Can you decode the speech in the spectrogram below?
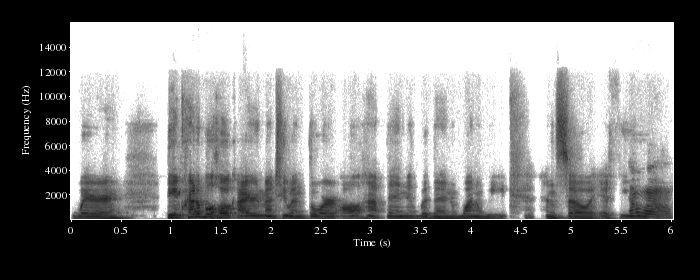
where the Incredible Hulk, Iron Man 2, and Thor all happen within one week. And so if you Oh, wow.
